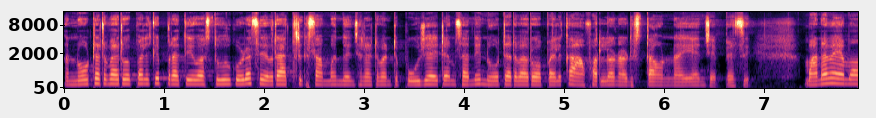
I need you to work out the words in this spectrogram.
నూట ఇరవై రూపాయలకి ప్రతి వస్తువు కూడా శివరాత్రికి సంబంధించినటువంటి పూజ ఐటమ్స్ అన్నీ నూట ఇరవై రూపాయలకి ఆఫర్లో నడుస్తూ ఉన్నాయి అని చెప్పేసి. మనమేమో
